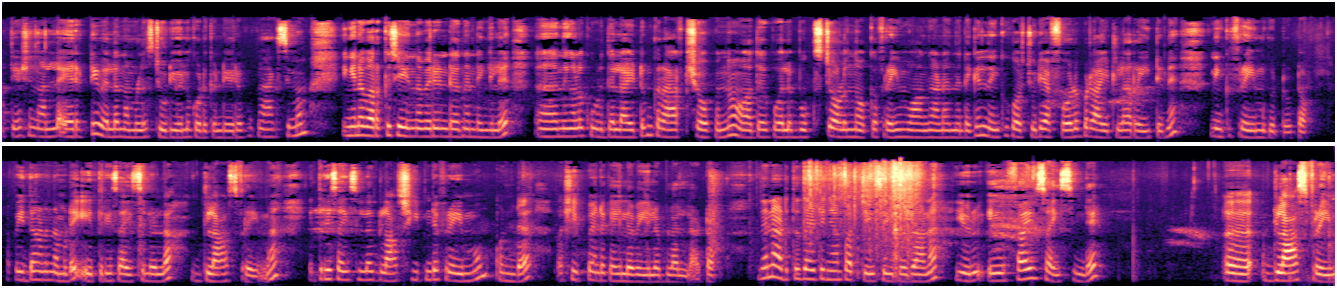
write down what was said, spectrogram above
അത്യാവശ്യം നല്ല ഇരട്ടി വില നമ്മൾ സ്റ്റുഡിയോയിൽ കൊടുക്കേണ്ടി വരും. അപ്പോൾ മാക്സിമം ഇങ്ങനെ വർക്ക് ചെയ്യുന്നവരുണ്ടെന്നുണ്ടെങ്കിൽ നിങ്ങൾ കൂടുതലായിട്ടും ക്രാഫ്റ്റ് ഷോപ്പിൽ നിന്നോ അതേപോലെ ബുക്ക് സ്റ്റോളിൽ നിന്നോ ഒക്കെ ഫ്രെയിം വാങ്ങുകയാണെന്നുണ്ടെങ്കിൽ നിങ്ങൾക്ക് കുറച്ചുകൂടി അഫോർഡബിൾ ആയിട്ടുള്ള റേറ്റിന് നിങ്ങൾക്ക് ഫ്രെയിം കിട്ടും കേട്ടോ അപ്പോൾ ഇതാണ് നമ്മുടെ എ ത്രീ സൈസിലുള്ള ഗ്ലാസ് ഫ്രെയിം എ ത്രീ സൈസിലുള്ള ഗ്ലാസ് ഷീറ്റിന്റെ ഫ്രെയിമും ഉണ്ട്. പക്ഷേ ഇപ്പോൾ എന്റെ കയ്യിൽ അവൈലബിൾ അല്ല കേട്ടോ ദെൻ അടുത്തതായിട്ട് ഞാൻ പർച്ചേസ് ചെയ്തതാണ് ഈ ഒരു എ ഫൈവ് സൈസിന്റെ ഗ്ലാസ് ഫ്രെയിം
